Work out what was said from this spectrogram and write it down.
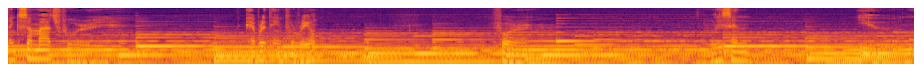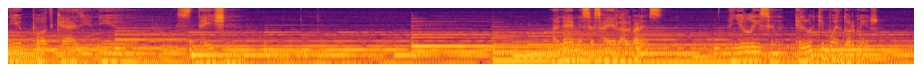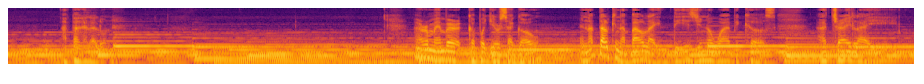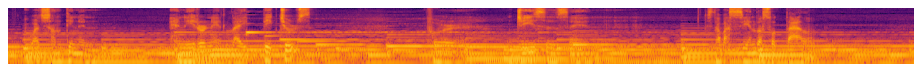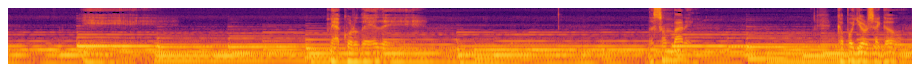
thank you so much for uh, everything for real. For listen you new podcast, you new station. My name is Asael Alvarez, and you listen El último en dormir. Apaga la luna. Remember a couple years ago, and not talking about like this, you know why? Because I try like watch something in in internet like pictures for Jesus and estaba siendo azotado y me acordé de somebody a couple years ago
